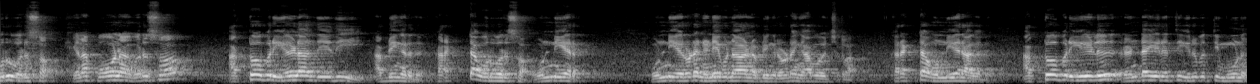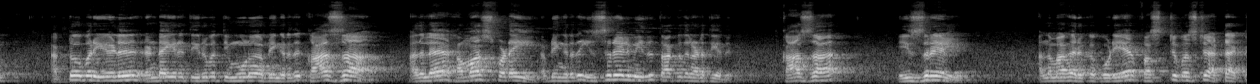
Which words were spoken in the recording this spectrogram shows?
ஒரு வருஷம். ஏன்னா போன வருஷம் அக்டோபர் ஏழாம் தேதி அப்படிங்கிறது. கரெக்டாக ஒரு வருஷம் ஒன் இயர் ஒன் இயரோட நினைவு நாள் அப்படிங்கிறோட ஞாபகம் வச்சுக்கலாம். கரெக்டாக ஒன் இயர் ஆகுது. அக்டோபர் ஏழு ரெண்டாயிரத்தி இருபத்தி மூணு. அக்டோபர் ஏழு ரெண்டாயிரத்தி இருபத்தி மூணு அப்படிங்கிறது காசா. அதில் ஹமாஸ் படை அப்படிங்கிறது இஸ்ரேல் மீது தாக்குதல் நடத்தியது. காசா இஸ்ரேல் அந்த மாதிரி இருக்கக்கூடிய first first attack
